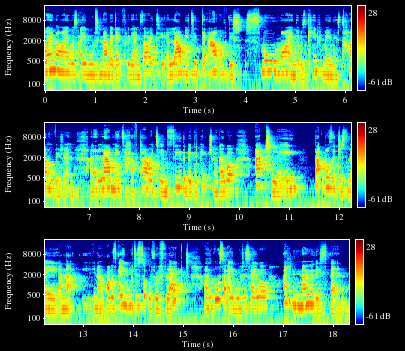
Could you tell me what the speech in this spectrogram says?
when I was able to navigate through the anxiety, it allowed me to get out of this small mind that was keeping me in this tunnel vision and it allowed me to have clarity and see the bigger picture and go, well, actually, that wasn't just me and that, you know, I was able to sort of reflect. I was also able to say, well, I didn't know this then.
